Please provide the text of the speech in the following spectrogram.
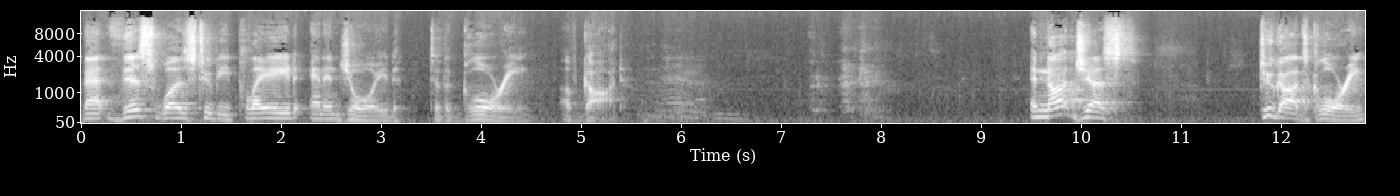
That this was to be played and enjoyed to the glory of God. And not just to God's glory,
